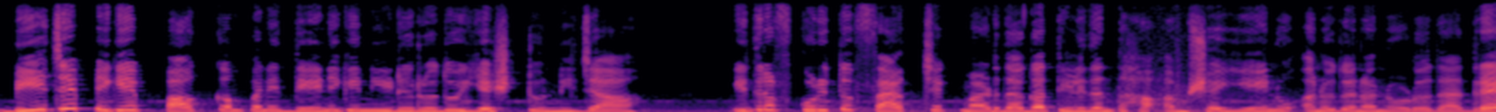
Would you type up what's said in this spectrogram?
ಬಿಜೆಪಿಗೆ ಪಾಕ್ ಕಂಪನಿ ದೇಣಿಗೆ ನೀಡಿರೋದು ಎಷ್ಟು ನಿಜ? ಇದರ ಕುರಿತು ಫ್ಯಾಕ್ಟ್ ಚೆಕ್ ಮಾಡಿದಾಗ ತಿಳಿದಂತಹ ಅಂಶ ಏನು ಅನ್ನೋದನ್ನು ನೋಡೋದಾದರೆ,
